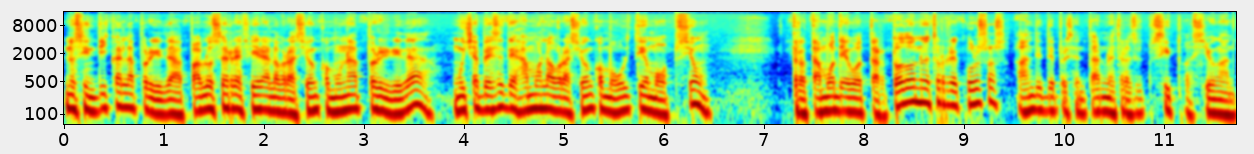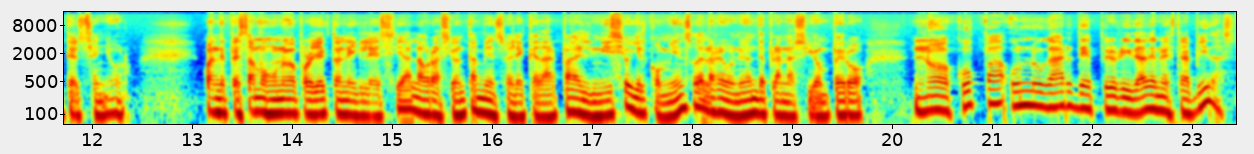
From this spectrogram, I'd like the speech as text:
nos indica la prioridad. Pablo se refiere a la oración como una prioridad. Muchas veces dejamos la oración como última opción tratamos de agotar todos nuestros recursos antes de presentar nuestra situación ante el Señor. Cuando empezamos un nuevo proyecto en la iglesia, la oración también suele quedar para el inicio y el comienzo de la reunión de planación, pero no ocupa un lugar de prioridad en nuestras vidas.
